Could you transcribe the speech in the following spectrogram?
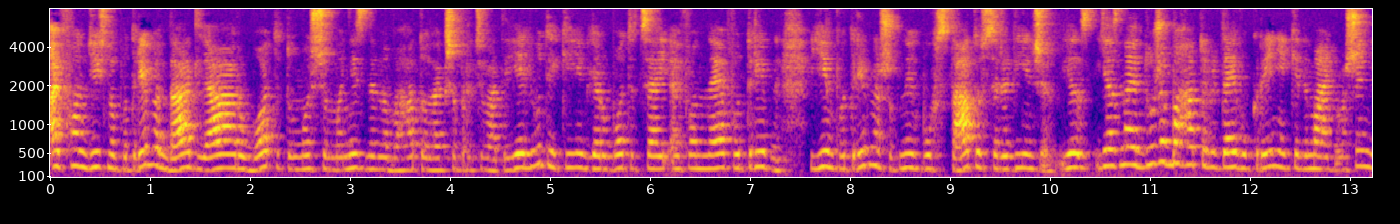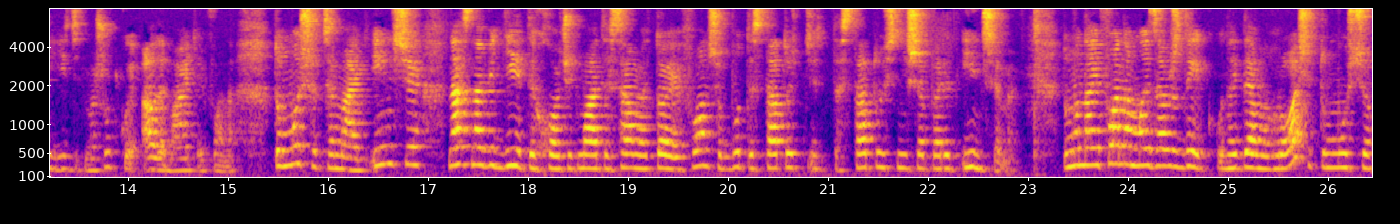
айфон дійсно потрібен да, для роботи, тому що мені з ним набагато легше працювати. Є люди, які їм для роботи цей айфон не потрібний. Їм потрібно, щоб в них був статус серед інших. Я, я знаю дуже багато людей в Україні, які не мають машини, їздять маршруткою, але мають айфона. Тому що це мають інші. Нас навіть діти хочуть мати саме той айфон, щоб бути статус, статусніше перед іншими. Тому на айфона ми завжди знайдемо гроші, тому що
